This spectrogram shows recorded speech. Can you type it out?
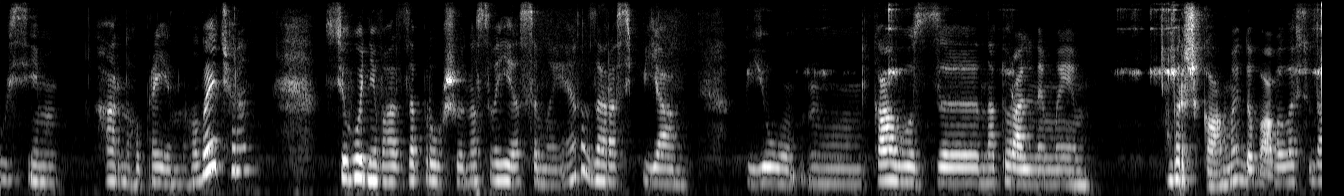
Усім гарного, приємного вечора. Сьогодні вас запрошую на своє СМР. Зараз я п'ю каву з натуральними вершками, додавала сюди.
